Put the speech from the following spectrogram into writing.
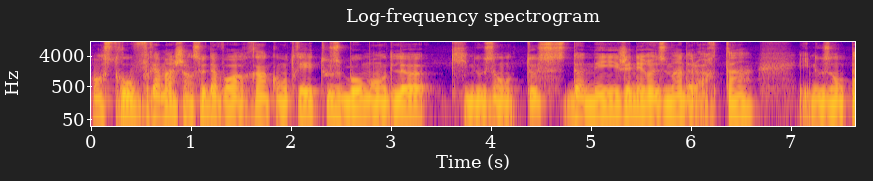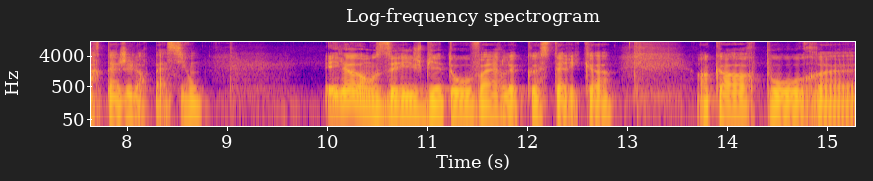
on se trouve vraiment chanceux d'avoir rencontré tout ce beau monde-là qui nous ont tous donné généreusement de leur temps et nous ont partagé leur passion. Et là, on se dirige bientôt vers le Costa Rica, encore pour, euh,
